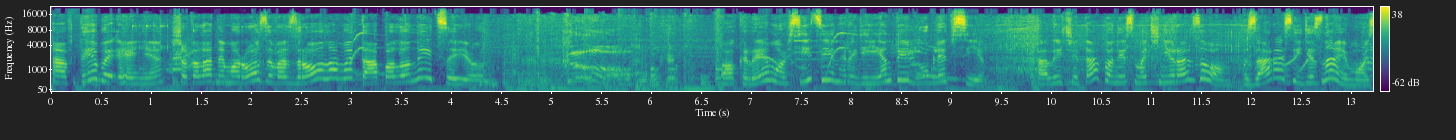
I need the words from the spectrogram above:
А в тебе, Ені, шоколадне морозиво з ролами та полуницею. Окремо всі ці інгредієнти люблять всі. Але чи так вони смачні разом? Зараз і дізнаємось.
